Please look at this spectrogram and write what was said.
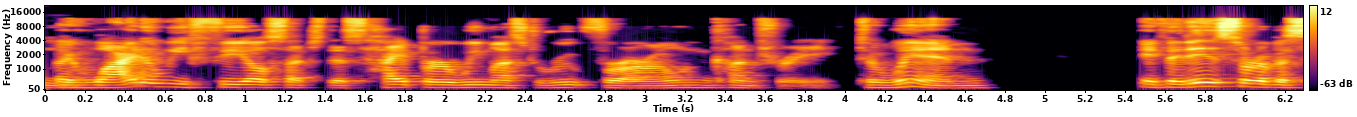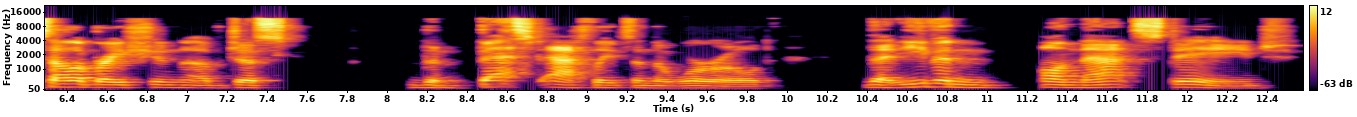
like mm. why do we feel such this hyper we must root for our own country to win if it is sort of a celebration of just the best athletes in the world that even on that stage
